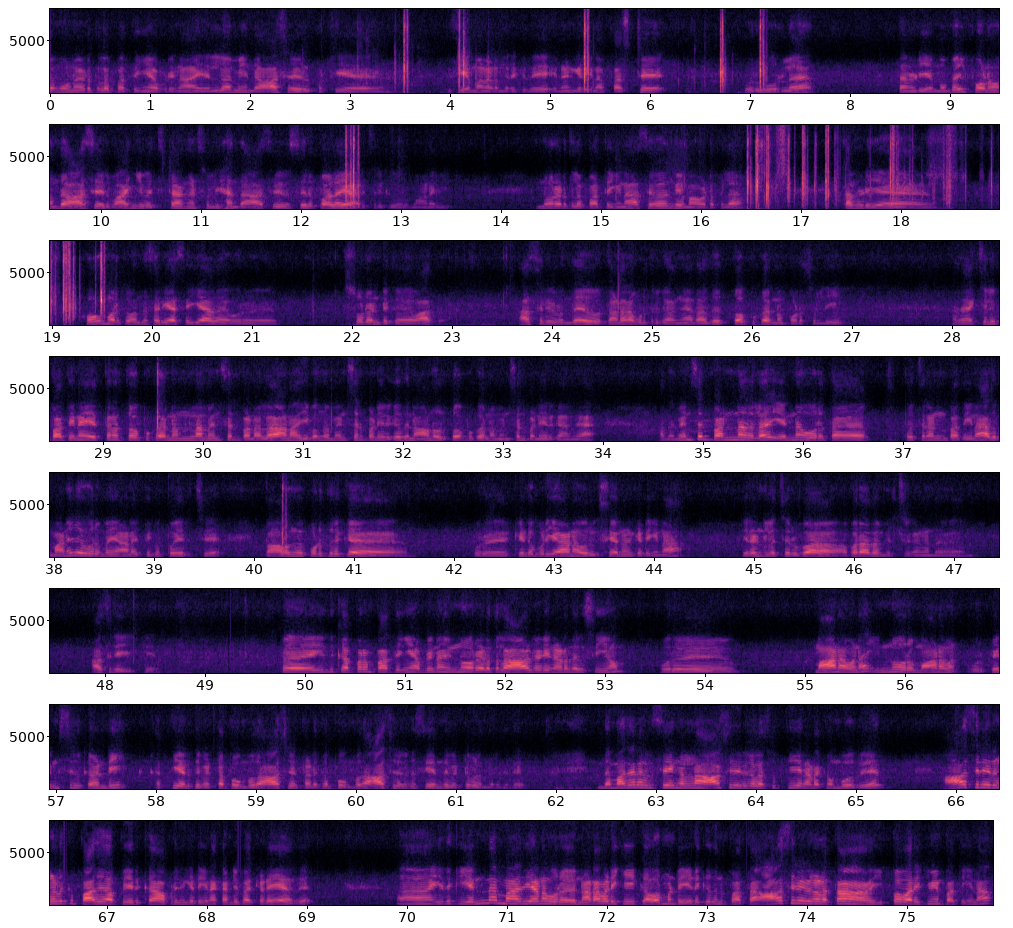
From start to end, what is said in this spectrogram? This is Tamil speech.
ரெண்டு மூணு இடத்துல பார்த்தீங்க அப்படின்னா எல்லாமே இந்த ஆசிரியர்கள் பற்றிய விஷயமா நடந்திருக்குது. என்னென்னு கேட்டிங்கன்னா ஃபஸ்ட்டு ஒரு ஊரில் தன்னுடைய மொபைல் ஃபோனை வந்து ஆசிரியர் வாங்கி வச்சுட்டாங்கன்னு சொல்லி அந்த ஆசிரியர் செருப்பாலேயே அடிச்சிருக்கு ஒரு மாணவி. இன்னொரு இடத்துல பார்த்தீங்கன்னா சிவகங்கை மாவட்டத்தில் தன்னுடைய ஹோம்ஒர்க்கை வந்து சரியாக செய்யாத ஒரு ஸ்டூடெண்ட்டுக்கு வா ஆசிரியர் வந்து ஒரு தண்டனை கொடுத்துருக்காங்க. அதாவது தோப்புக்கரணம் போட சொல்லி அது ஆக்சுவலி பார்த்தீங்கன்னா எத்தனை தோப்பு காரணம்லாம் மென்ஷன் பண்ணலை. ஆனால் இவங்க மென்ஷன் பண்ணியிருக்கிறது நானூறு தோப்பு காரணம் மென்ஷன் பண்ணியிருக்காங்க. அந்த மென்ஷன் பண்ணதில் என்ன ஒரு த பிரச்சனைன்னு பார்த்தீங்கன்னா அது மனித உரிமை ஆணையத்துக்கு போயிடுச்சு இப்போ அவங்க கொடுத்துருக்க ஒரு கெடுபடியான ஒரு விஷயம் என்னென்னு கேட்டிங்கன்னா இரண்டு லட்சம் ரூபாய் அபராதம் விதிச்சிருக்காங்க அந்த ஆசிரியருக்கு இப்போ இதுக்கப்புறம் பார்த்தீங்க அப்படின்னா இன்னொரு இடத்துல ஆல்ரெடி நடந்த விஷயம் ஒரு மாணவனை இன்னொரு மாணவன் ஒரு பென்சில்காண்டி கத்தி எடுத்து வெட்ட போகும்போது ஆசிரியர் தடுக்க போகும்போது ஆசிரியருக்கு சேர்ந்து வெட்டு விழுந்திருக்குது. இந்த மாதிரியான விஷயங்கள்லாம் ஆசிரியர்களை சுற்றியே நடக்கும்போது ஆசிரியர்களுக்கு பாதுகாப்பு இருக்கா அப்படின்னு கேட்டிங்கன்னா கண்டிப்பாக கிடையாது. இதுக்கு என்ன மாதிரியான ஒரு நடவடிக்கை கவர்மெண்ட் எடுக்குதுன்னு பார்த்தா ஆசிரியர்களை தான் இப்போ வரைக்குமே பார்த்தீங்கன்னா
